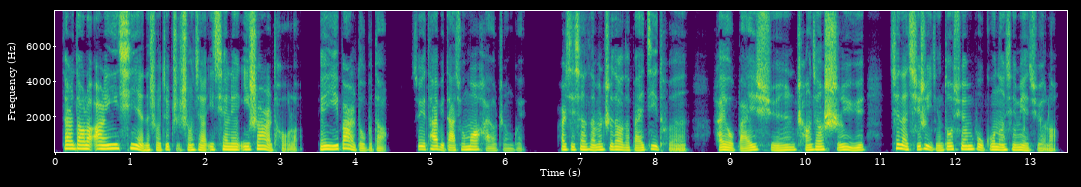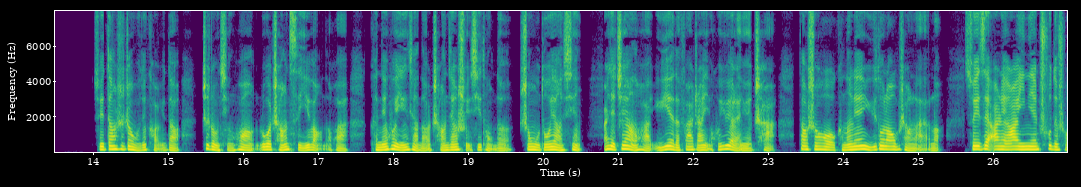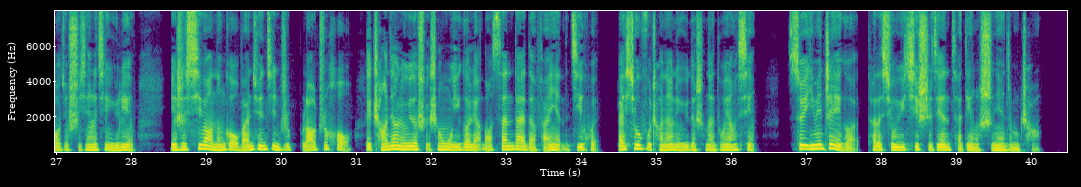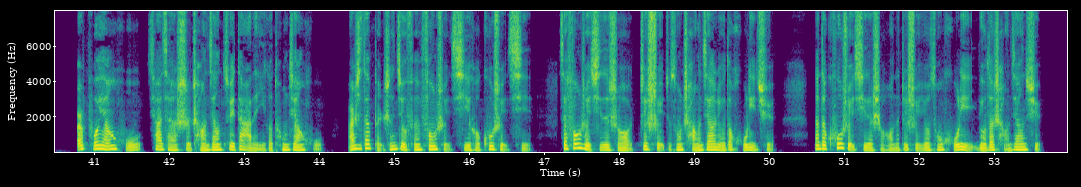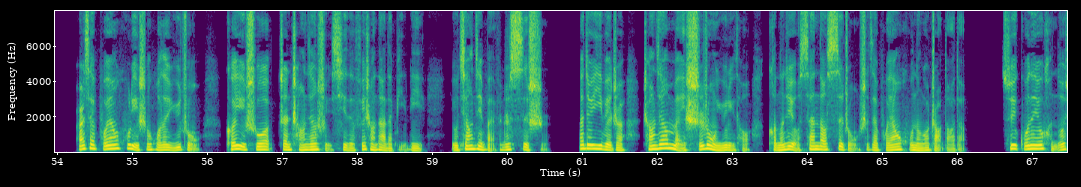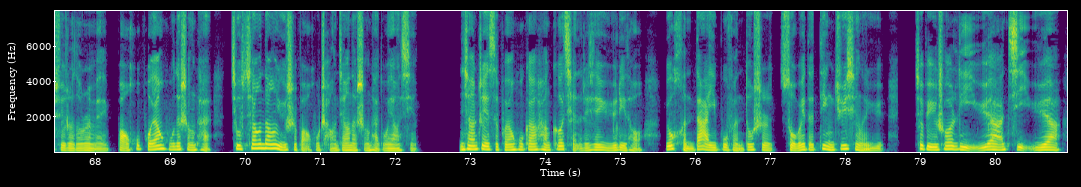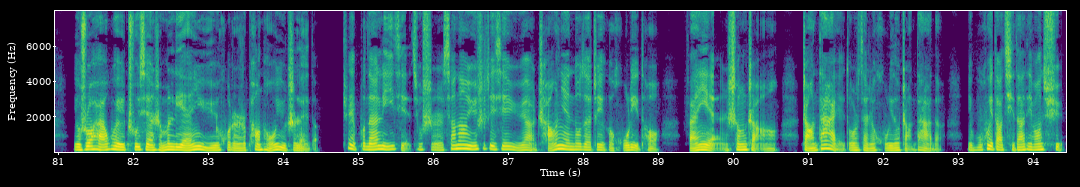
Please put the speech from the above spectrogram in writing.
但是到了二零一七年的时候，就只剩下一千零一十二头了，连一半都不到，所以它比大熊猫还要珍贵。而且像咱们知道的白鳍豚、还有白鲟、长江石鱼，现在其实已经都宣布功能性灭绝了。所以当时政府就考虑到这种情况，如果长此以往的话，肯定会影响到长江水系统的生物多样性，而且这样的话，渔业的发展也会越来越差，到时候可能连鱼都捞不上来了。所以在二零二一年初的时候，就实行了禁渔令。也是希望能够完全禁止捕捞之后，给长江流域的水生物一个两到三代的繁衍的机会，来修复长江流域的生态多样性。所以，因为这个，它的休渔期时间才定了十年这么长。而鄱阳湖恰恰是长江最大的一个通江湖，而且它本身就分丰水期和枯水期。在丰水期的时候，这水就从长江流到湖里去；那到枯水期的时候呢，这水又从湖里流到长江去。而在鄱阳湖里生活的鱼种，可以说占长江水系的非常大的比例，有将近百分之四十。那就意味着长江每十种鱼里头，可能就有三到四种是在鄱阳湖能够找到的。所以，国内有很多学者都认为，保护鄱阳湖的生态，就相当于是保护长江的生态多样性。你像这次鄱阳湖干旱搁浅的这些鱼里头，有很大一部分都是所谓的定居性的鱼，就比如说鲤鱼啊、鲫鱼啊，有时候还会出现什么鲢鱼或者是胖头鱼之类的。这也不难理解，就是相当于是这些鱼啊，常年都在这个湖里头繁衍生长，长大也都是在这湖里头长大的，也不会到其他地方去。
